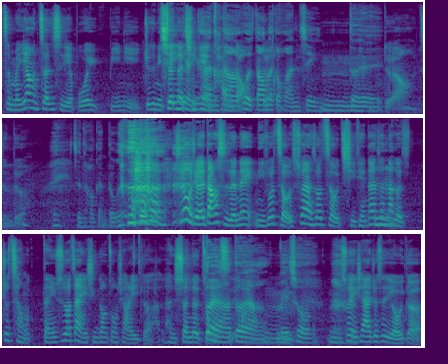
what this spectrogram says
怎么样真实也不会比你，就是你真的亲眼看到或者到那个环境，嗯，对，对啊，真的，哎，真的好感动。其实我觉得当时的那，你说走，虽然说只有七天，但是那个就成等于是说在你心中种下了一个很很深的种子。对啊，对啊，没错。嗯，所以现在就是有一个。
